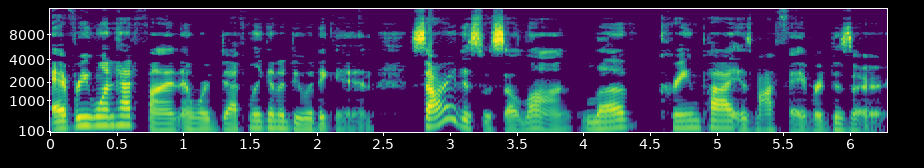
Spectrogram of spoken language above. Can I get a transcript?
Everyone had fun, and we're definitely going to do it again. Sorry this was so long. Love cream pie is my favorite dessert.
